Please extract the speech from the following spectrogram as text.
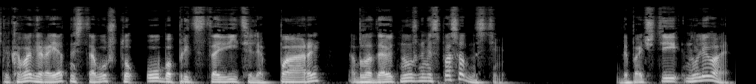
Какова вероятность того, что оба представителя пары обладают нужными способностями? Да почти нулевая.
